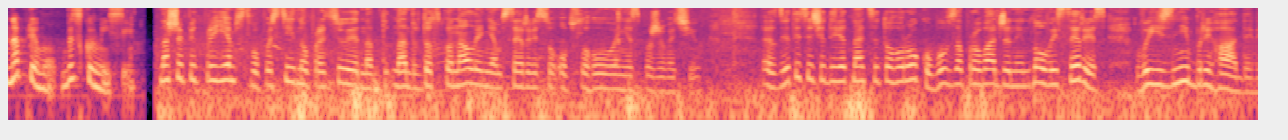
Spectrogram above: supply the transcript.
напряму без комісії. Наше підприємство постійно працює над, над вдосконаленням сервісу обслуговування споживачів. Е, З 2019 року був запроваджений новий сервіс виїзні бригади.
